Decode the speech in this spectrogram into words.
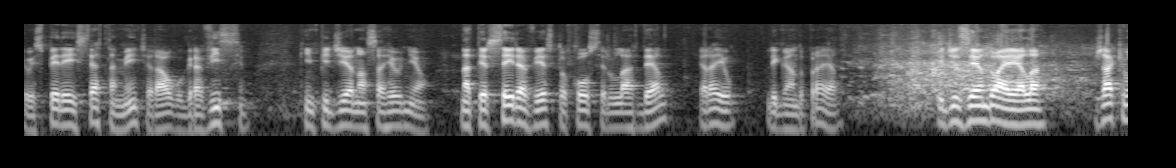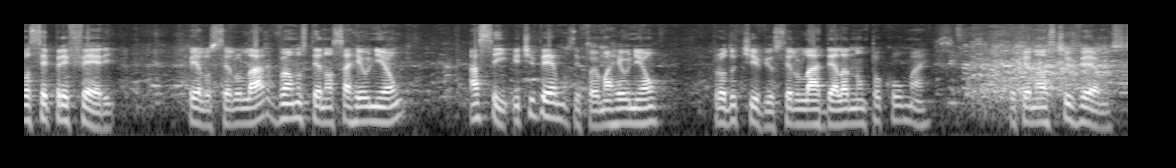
Eu esperei, certamente era algo gravíssimo que impedia a nossa reunião. Na terceira vez tocou o celular dela, era eu ligando para ela e dizendo a ela: já que você prefere pelo celular, vamos ter nossa reunião assim. E tivemos, e foi uma reunião produtiva. E o celular dela não tocou mais, porque nós tivemos.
